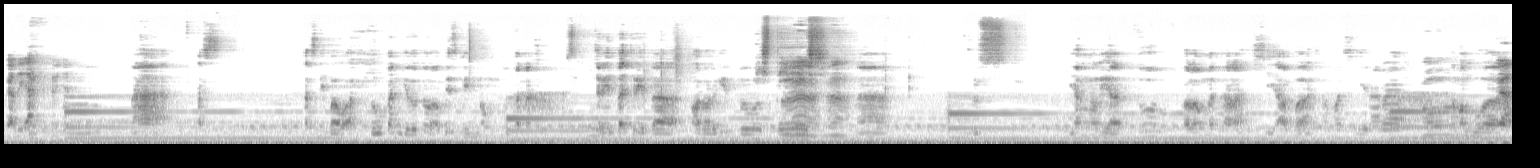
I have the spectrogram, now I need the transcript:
kali ah gitu aja. Nah, pas pas di bawah tuh kan gitu tuh abis minum tuh kan langsung cerita-cerita horor gitu. mistis Hmm, Nah, terus yang ngeliat tuh kalau nggak salah si Abah sama si Rara oh sama gua. enggak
